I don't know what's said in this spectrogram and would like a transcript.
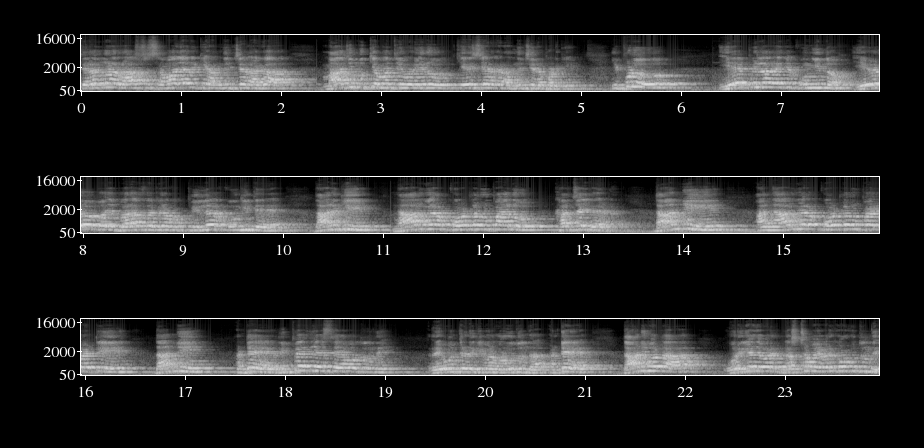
తెలంగాణ రాష్ట్ర సమాజానికి అందించేలాగా మాజీ ముఖ్యమంత్రి వర్యులు కేసీఆర్ గారు అందించినప్పటికీ ఇప్పుడు ఏ పిల్లర్ అయితే కుంగిందో ఏడో బ- బరాజ్ దగ్గర ఒక పిల్లర్ కుంగితే దానికి నాలుగు వేల కోట్ల రూపాయలు ఖర్చు అవుతాయట దాన్ని ఆ నాలుగు వేల కోట్ల రూపాయలు పెట్టి దాన్ని అంటే రిపేర్ చేస్తే ఏమవుతుంది? రేవంత్ రెడ్డికి ఏమైనా ఒరుగుతుందా? అంటే దానివల్ల ఒరిగేది వారికి నష్టం ఎవరికి ఒరుగుతుంది?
